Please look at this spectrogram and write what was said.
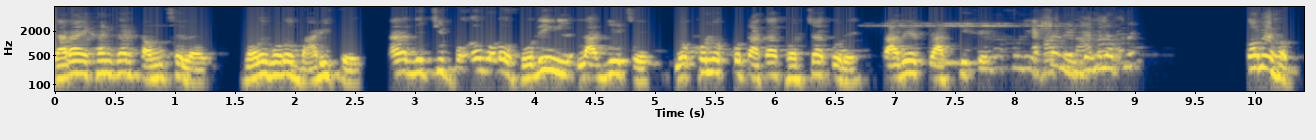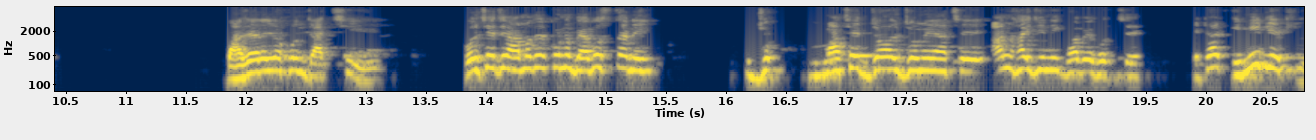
যারা এখানকার কাউন্সিলর বড় বড় বাড়িতে তারা দেখছি বড় বড় হোর্ডিং লাগিয়েছে লক্ষ লক্ষ টাকা খরচা করে তাদের প্রার্থীতে একটা কবে হবে? বাজারে যখন যাচ্ছি বলছে যে আমাদের কোনো ব্যবস্থা নেই মাছের জল জমে আছে আনহাইজিনিক ভাবে হচ্ছে। এটা ইমিডিয়েটলি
